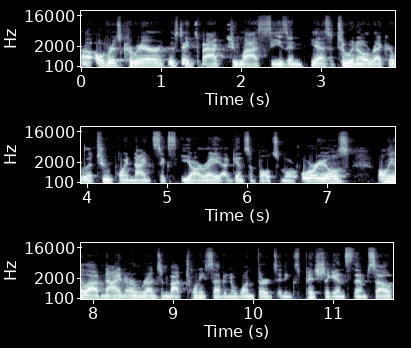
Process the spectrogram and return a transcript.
Uh, over his career, this dates back to last season. He has a 2 0 record with a 2.96 ERA against the Baltimore Orioles. Only allowed nine earned runs in about 27 and one thirds innings pitched against them. So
